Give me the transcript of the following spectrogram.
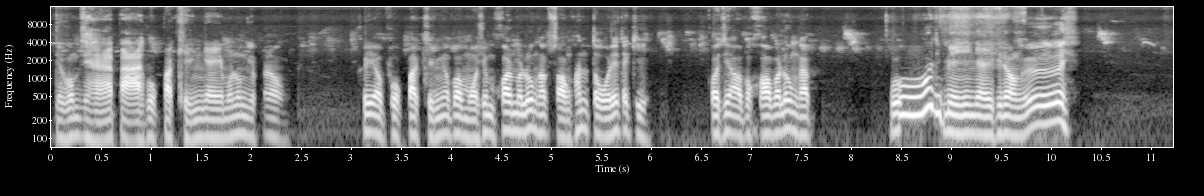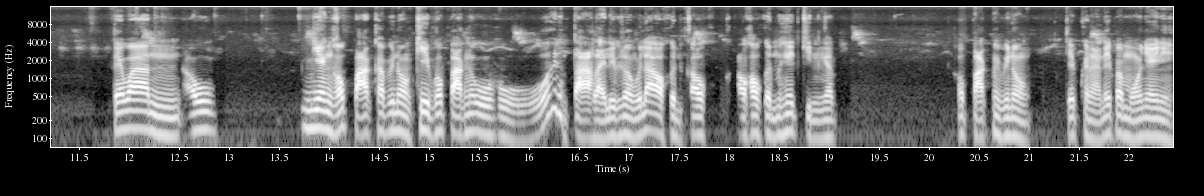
เดี๋ยวผมจะหาปลาพวกปลาเข็งไงมาลุงอยู่พี่น้องเคยเอาพวกปลาเข็งเอาปลาหมอชุมพรมาลุงครับสองพันตัวเลยตะกี้พอนที่เอาประคอมาลุงครับโอ้ยเมย์ยังไงพี่น้องเอ้ยแต่ว่านเอา เงียงเขาปักครับพี่น้องเก็บเขาปักนะโอ้โหน้ำตาไหลเลยพี่น้องเวลาเอาขึ้นเอาเอาเขาขึ้นมาเฮ็ดกินครับ เขาปักไหมพี่น้องเจ็บขนาดได้ปลาหมอใหญ่นี่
